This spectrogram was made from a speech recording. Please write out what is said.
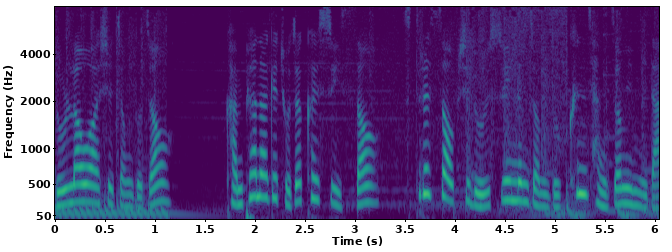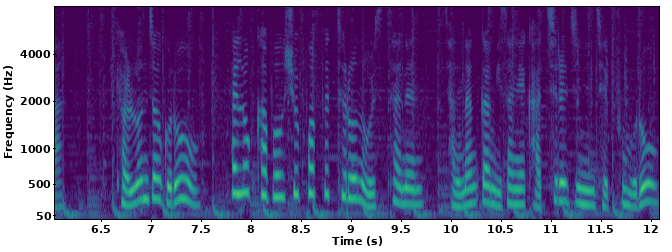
놀라워하실 정도죠. 간편하게 조작할 수 있어 스트레스 없이 놀 수 있는 점도 큰 장점입니다. 결론적으로 헬로카보 슈퍼페트론 올스타는 장난감 이상의 가치를 지닌 제품으로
